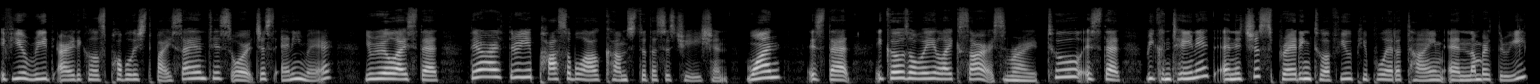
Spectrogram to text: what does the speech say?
if you read articles published by scientists or just anywhere, you realize that there are three possible outcomes to the situation. One is that it goes away like SARS. Right. Two is that we contain it and it's just spreading to a few people at a time. And number three,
